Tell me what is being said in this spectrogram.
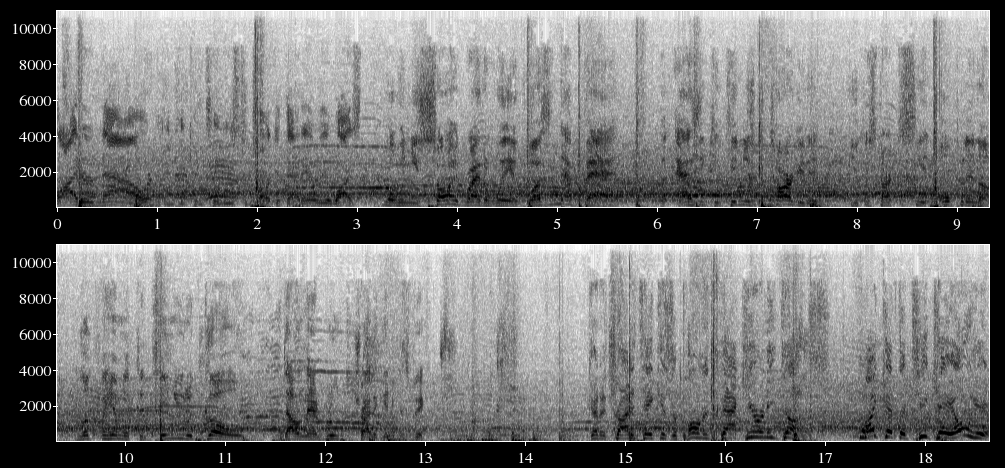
wider now, and he continues to target that area wisely. Well, when you saw it right away, it wasn't that bad. But as he continues to target it, you can start to see it opening up. Look for him to continue to go down that route to try to get this victory. Gonna try to take his opponents back here, and he does. Might get the TKO here.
